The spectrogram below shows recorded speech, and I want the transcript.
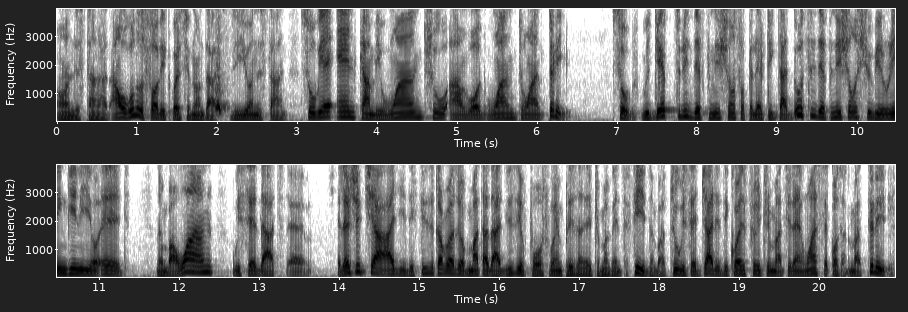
understand that. And we're going to solve a question on that. Do you understand? So where n can be 1, 2, and what 1, 2, and 3. So we gave three definitions of electric charge. Those three definitions should be ringing in your head. Number one, we said that uh, electric charge is the physical property of matter that is a force when placed in an electromagnetic field. Number two, we said charge is the current through material in one second. Number three,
